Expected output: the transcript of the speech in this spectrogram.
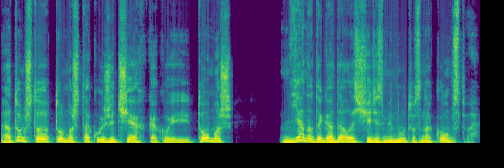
О том, что Томаш такой же чех, какой и Томаш, Яна догадалась через минуту знакомства.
